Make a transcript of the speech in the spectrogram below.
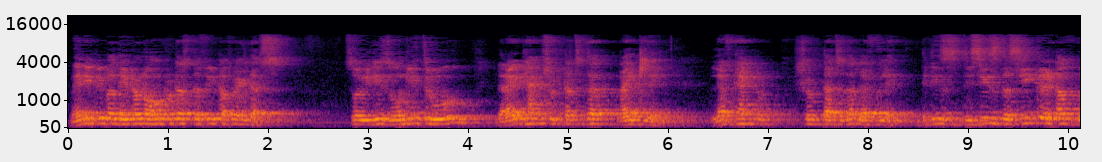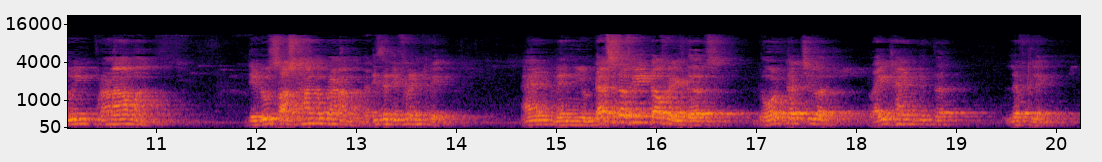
Many people they don't know how to touch the feet of elders. So it is only through the right hand should touch the right leg, left hand should touch the left leg. That is, this is the secret of doing pranama. They do sashtanga pranama. That is a different way. And when you touch the feet of elders, don't touch your right hand with the left leg.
